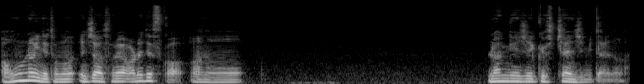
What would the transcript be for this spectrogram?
あ、オンラインで友達、えじゃあそれあれですか？あの、 language exchange みたいな。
